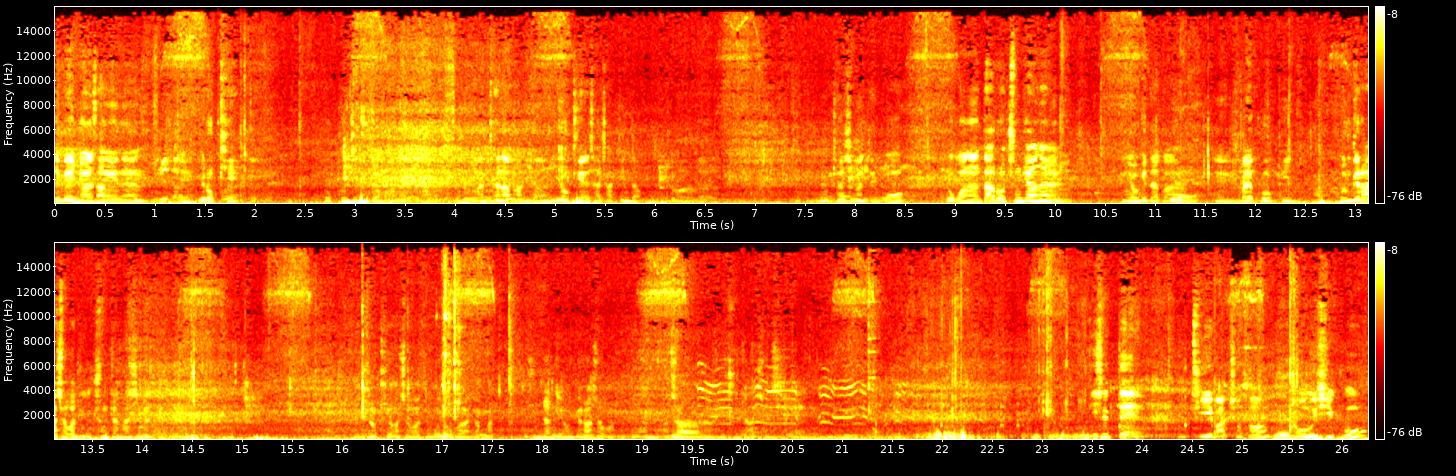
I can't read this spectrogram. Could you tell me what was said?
이 매뉴얼상에는 이렇게 놓고 조정을 하는 거 안테나 방향 이렇게 잘 잡힌다고 이렇게 하시면 되고 요거는 따로 충전을 여기다가 네. 예, 마이크로핀 연결하셔가지고 충전하시면 되고요 네, 이렇게 하셔가지고 요거랑 약간 충전기 연결하셔가지고 연결하셔서 아. 충전하시면 돼요 끼실 때 뒤에 맞춰서 네. 넣으시고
